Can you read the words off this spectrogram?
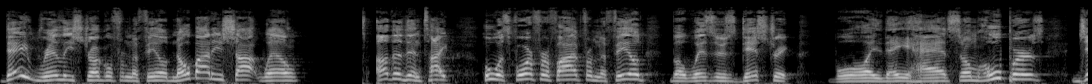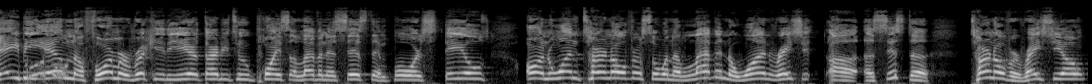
They really struggled from the field. Nobody shot well other than Type, who was four for five from the field. But Wizards District, boy, they had some hoopers. JBM, the former rookie of the year, 32 points, 11 assists, and four steals on one turnover. So an 11 to 1 ratio, uh, assist to turnover ratio.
